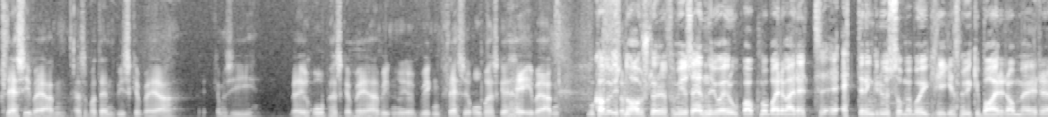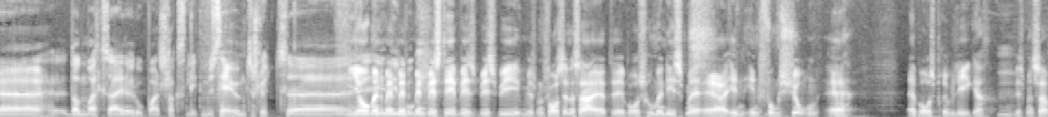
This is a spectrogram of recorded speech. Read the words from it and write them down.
plads i verden, altså hvordan vi skal være, kan man sige, hvad Europa skal være, hvilken, hvilken plads Europa skal Ja. have i verden. Kan vi, uten å avsløre for mye, så ender jo Europa opp med å bare være et Etter den grusomme borgerkrigen som jo ikke bare rammer eh, Danmark, så er Europa et slags lite museum til slutt. eh, Jo, men, men, men, men hvis, det, hvis, hvis, vi, hvis man forestiller seg at uh, vores humanisme er en, en funksjon av, av vores privilegier, Mm. hvis man så,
